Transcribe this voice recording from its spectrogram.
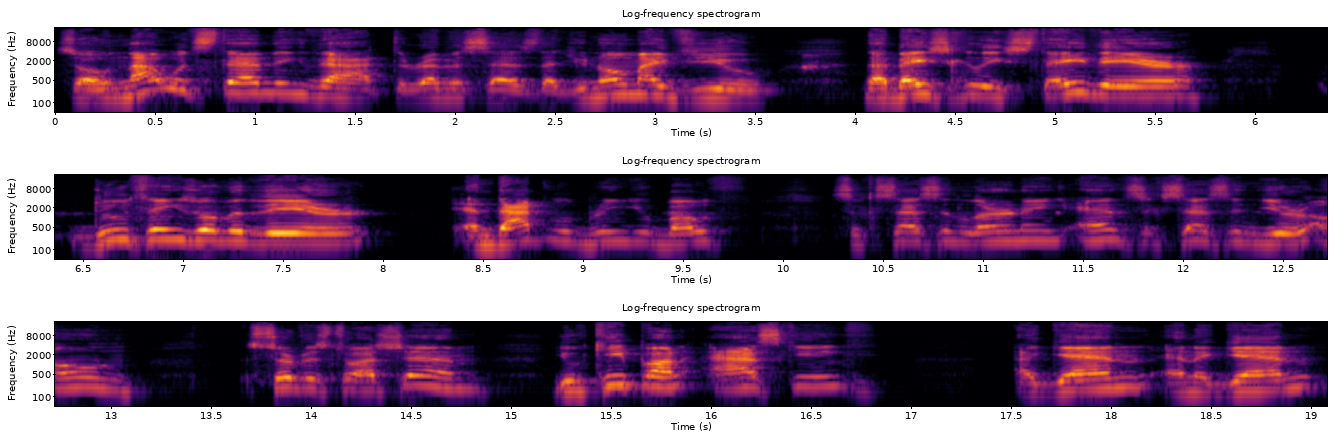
So, notwithstanding that, the Rebbe says that you know my view, that basically stay there, do things over there, and that will bring you both success in learning and success in your own service to Hashem. You keep on asking again and again,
